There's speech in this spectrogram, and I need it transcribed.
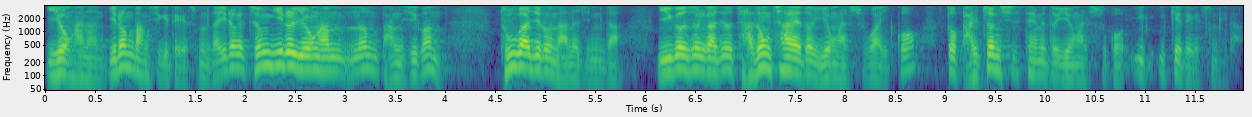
이용하는 이런 방식이 되겠습니다. 이렇게 전기를 이용하는 방식은 두 가지로 나눠집니다. 이것을 가지고 자동차에도 이용할 수가 있고 또 발전 시스템에도 이용할 수가 있게 되겠습니다.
